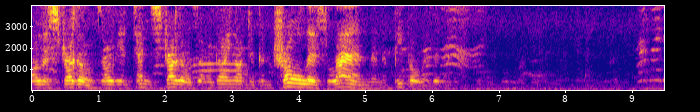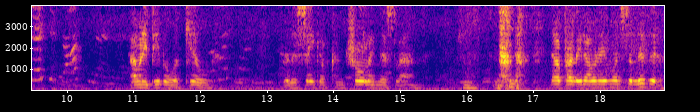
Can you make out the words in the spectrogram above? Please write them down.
All the struggles, all the intense struggles that were going on to control this land and the people within it. How many people were killed for the sake of controlling this land? Hmm. Now, now, now, probably no one even wants to live there.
